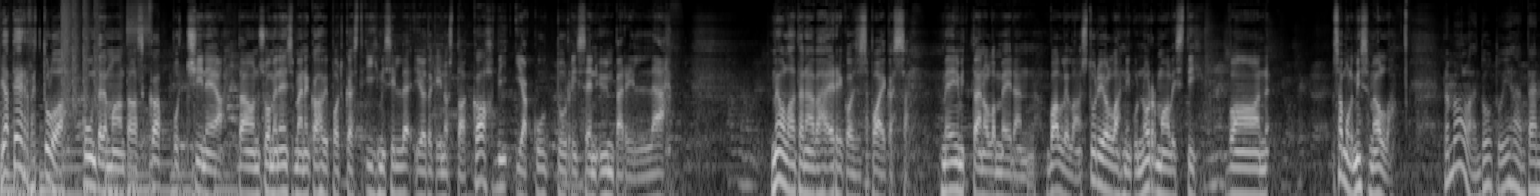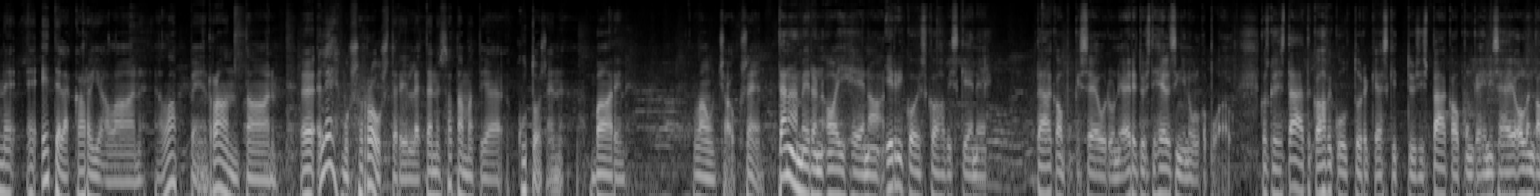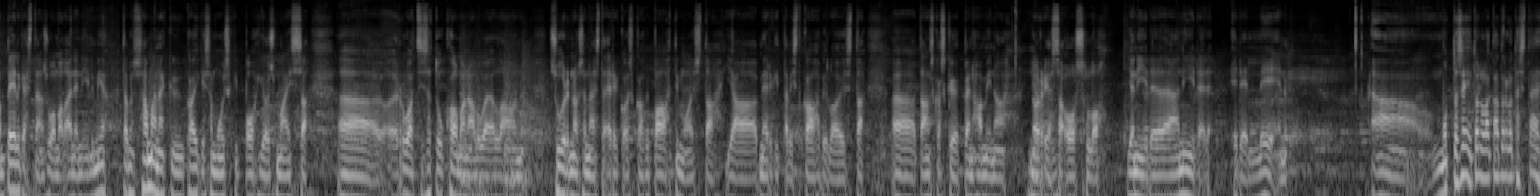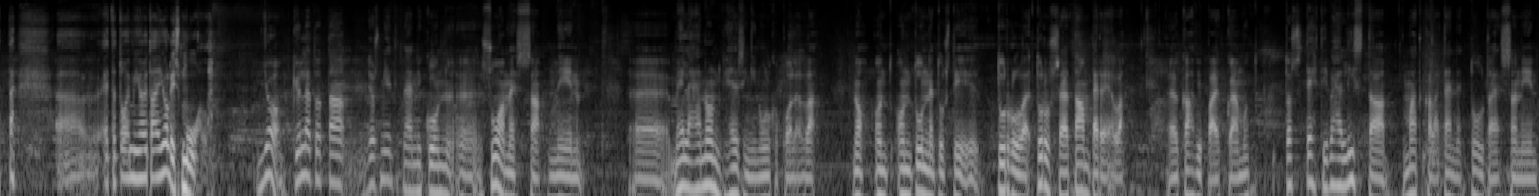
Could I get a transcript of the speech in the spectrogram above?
Ja tervetuloa kuuntelemaan taas Cappuccinea. Tämä on Suomen ensimmäinen kahvipodcast ihmisille, joita kiinnostaa kahvi ja kulttuuri sen ympärillä. Me ollaan tänään vähän erikoisessa paikassa. Me ei nimittäin olla meidän Vallilaan studiolla niin kuin normaalisti, vaan Samuli, missä me ollaan? No me ollaan tultu ihan tänne Etelä-Karjalaan, Lappeen rantaan, Lehmus Roasterille, tänne Satamatia Kutosen baarin launchaukseen. Tänään meidän aiheena erikoiskahviskene pääkaupunkiseudun ja erityisesti Helsingin ulkopuolella. Koska siis tämä, että kahvikulttuuri keskittyy siis pääkaupunkeihin, niin se ei ole ollenkaan pelkästään suomalainen ilmiö. Tämä sama näkyy kaikissa muissakin Pohjoismaissa. Ruotsissa Tukholman alueella on suurin osa näistä erikoiskahvipahtimoista ja merkittävistä kahviloista. Tanskassa Kööpenhamina, Norjassa Oslo ja niin edelleen ja niin edelleen. Uh, mutta se ei todellakaan tarkoita sitä, että, uh, että toimijoita ei olisi muualla. Joo, kyllä tota, jos mietitään niin kuin, äh, Suomessa, niin äh, meillähän on Helsingin ulkopuolella, no on, on tunnetusti Turulla, Turussa ja Tampereella äh, kahvipaikkoja, mutta tuossa tehtiin vähän listaa matkalla tänne tultaessa, niin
